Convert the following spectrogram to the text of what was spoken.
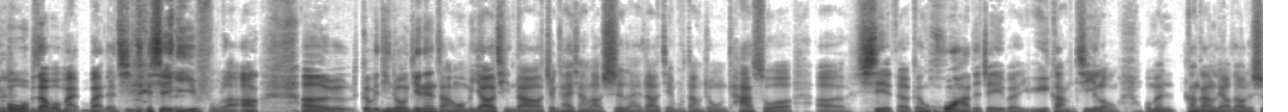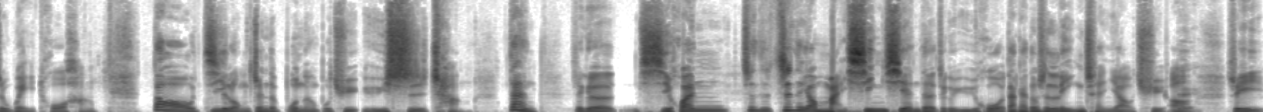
不过我不知道我买不买得起这些 衣服了啊。呃，各位听众，今天早上我们邀请到郑开祥老师来到节目当中，他所呃写的跟画的这一本《渔港基隆》，我们刚刚聊到的是委托行。到基隆真的不能不去鱼市场，但这个喜欢真的真的要买新鲜的这个鱼货，大概都是凌晨要去啊。对所以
